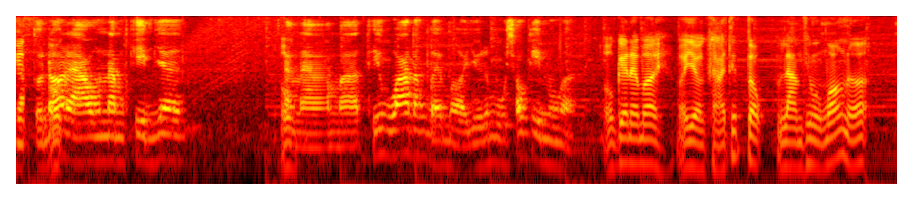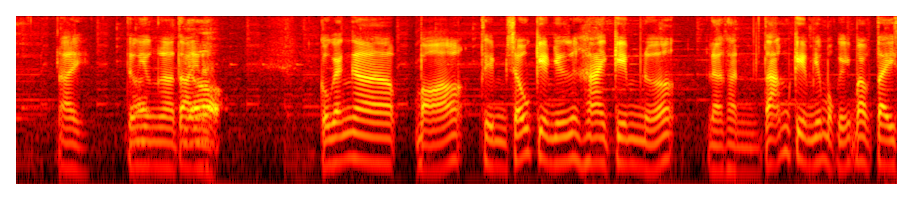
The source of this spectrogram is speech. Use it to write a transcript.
cái, tụi nó rao 5 kim chứ. Thằng nào mà thiếu quá đóng BM vô nó mua 6 kim luôn à. Ok anh em ơi bây giờ Khải tiếp tục làm thêm một món nữa. Đây tương dương uh, tay Vô. này. cố gắng ờ, bỏ thêm 6 kim như hai kim nữa là thành 8 kim với một cái bao tay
